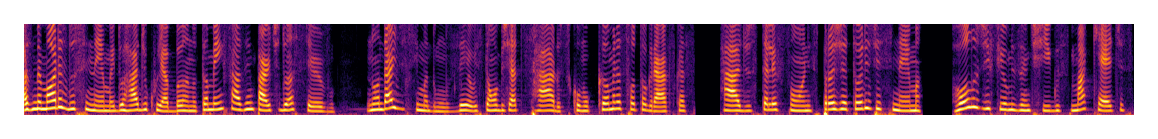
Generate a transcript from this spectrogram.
As memórias do cinema e do rádio cuiabano também fazem parte do acervo. No andar de cima do museu estão objetos raros como câmeras fotográficas, rádios, telefones, projetores de cinema, rolos de filmes antigos, maquetes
